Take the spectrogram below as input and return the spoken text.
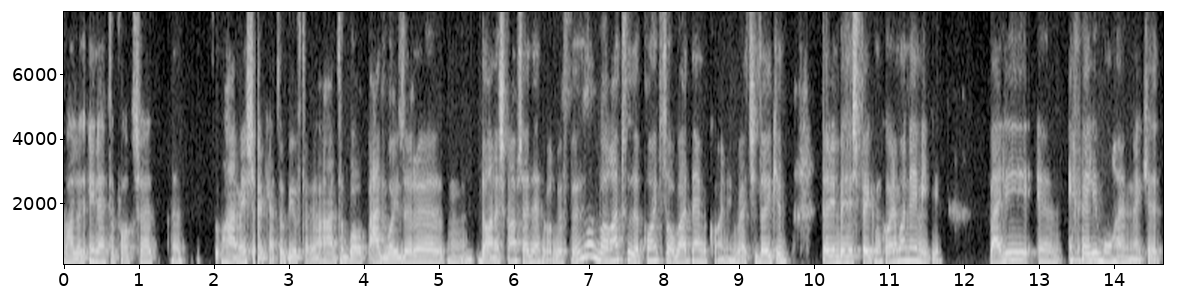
حالا این اتفاق شاید همه شرکت ها بیفته حتی با advisor دانشگاه هم شاید اتفاق بیفته. واقعا to the point صحبت نمی کنیم و چیزایی که داریم بهش فکر می‌کنیم ما نمیگیم. ولی این خیلی مهمه که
